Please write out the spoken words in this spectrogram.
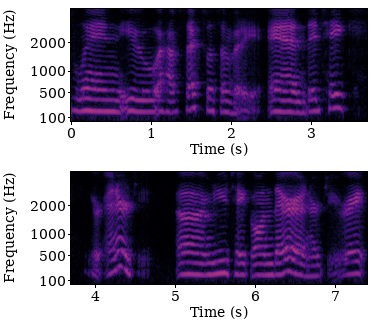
when you have sex with somebody and they take your energy. Um you take on their energy right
